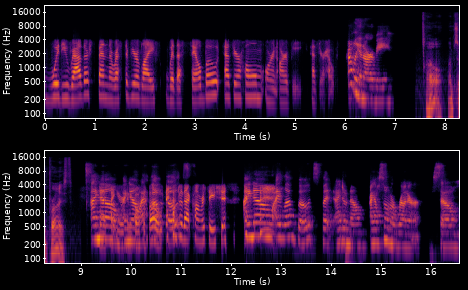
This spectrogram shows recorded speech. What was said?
Would you rather spend the rest of your life with a sailboat as your home or an RV as your house? Probably an RV. Oh, I'm surprised. I know. I, I know. Go I love boat after that conversation. I know. I love boats, but I don't know. I also am a runner. So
